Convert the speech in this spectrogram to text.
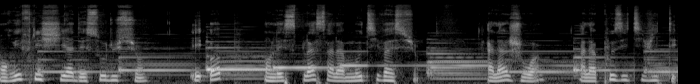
on réfléchit à des solutions et hop, on laisse place à la motivation, à la joie, à la positivité.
